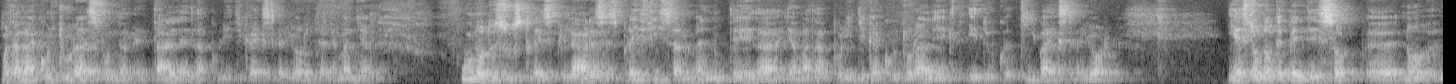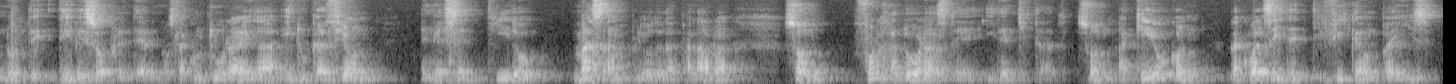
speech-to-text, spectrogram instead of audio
Bueno, la cultura es fundamental en la política exterior de Alemania uno de sus tres pilares es precisamente la llamada política cultural y educativa exterior. Y esto no, depende, eh, no, no debe sorprendernos. La cultura y la educación, en el sentido más amplio de la palabra, son forjadoras de identidad. Son aquello con la cual se identifica un país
